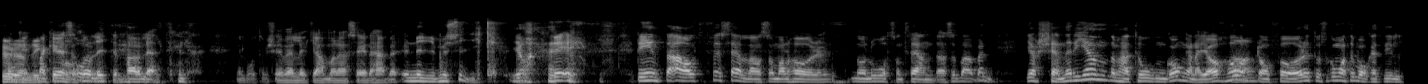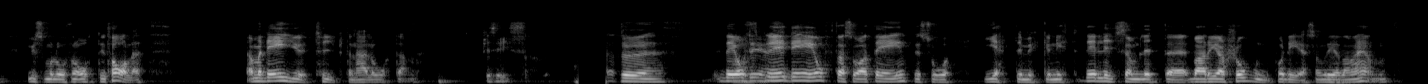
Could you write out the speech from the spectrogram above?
hur okay, en Man kan ju lite parallellt till, nu låter det sig väldigt gammal när jag säger det här, men ny musik. Ja. Det, det, är inte allt för sällan som man hör någon låt som trendar. Så bara, men jag känner igen de här tongångarna, jag har hört ja. dem förut och så går man tillbaka till liksom en låt från 80-talet. Ja men det är ju typ den här låten. Precis. Alltså, det, är ofta, det... det är ofta så att det är inte så jättemycket nytt. Det är liksom lite variation på det som redan har hänt.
